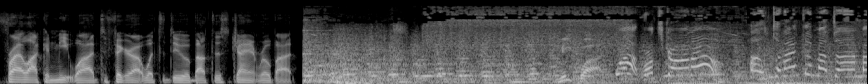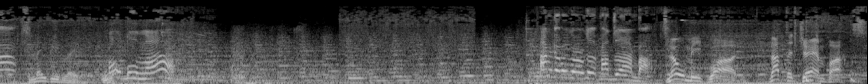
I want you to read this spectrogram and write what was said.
Frylock and Meatwad to figure out what to do about this giant robot. Meatwad. What? What's going on? Hey, can I get my jam box? Maybe later. Maybe now. I'm gonna go get my jam box. No, Meatwad. Not the jam box.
